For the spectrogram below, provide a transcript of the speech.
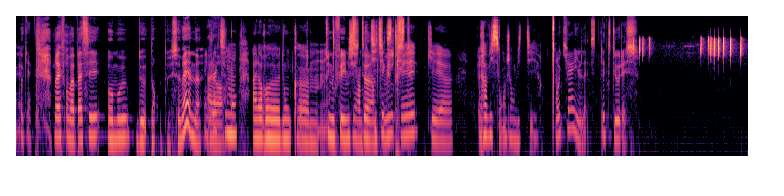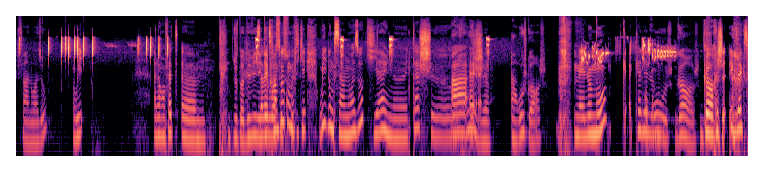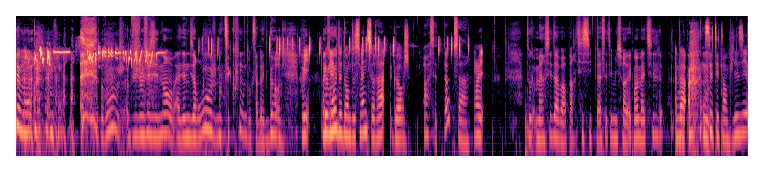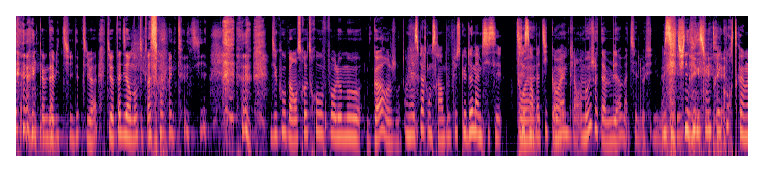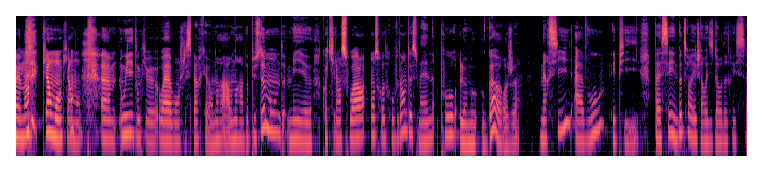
Ok. Bref, on va passer au mot de dans deux semaines. Exactement. Alors, euh, donc, euh, tu nous fais une j'ai un petite, petit extrait qui est euh, ravissant, j'ai envie de dire. Ok, let's, let's do this. C'est un oiseau? Oui. Alors en fait, euh, Je dois deviner ça va être un peu compliqué. Oui, donc c'est un oiseau qui a une tache euh, Ah, rouge. Un rouge-gorge. Mais le mot, qu- quel est le mot? Rouge, gorge. Gorge, exactement. rouge. Puis je me suis dit non, elle vient de dire rouge, donc c'est con, donc ça doit être gorge. Oui, le mot de dans deux semaines sera gorge. Ah, c'est top ça. Oui. Donc, merci d'avoir participé à cette émission avec moi, Mathilde. Ah bah, On- C'était un plaisir. Comme d'habitude, tu vas, tu vas pas dire non, de toute façon, je vais te dire. du coup, bah, on se retrouve pour le mot gorge. On espère qu'on sera un peu plus que deux, même si c'est très Ouais. sympathique quand Ouais, même. clairement. Moi, je t'aime bien, Mathilde aussi. C'est une émission très courte quand même. hein. clairement, clairement. Euh, oui, donc, euh, ouais, bon, j'espère qu'on aura, on aura un peu plus de monde. Mais euh, quoi qu'il en soit, on se retrouve dans deux semaines pour le mot gorge. Merci à vous et puis passez une bonne soirée, chers auditeurs auditrices.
